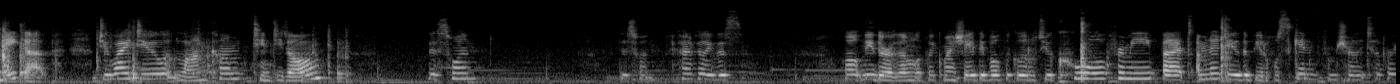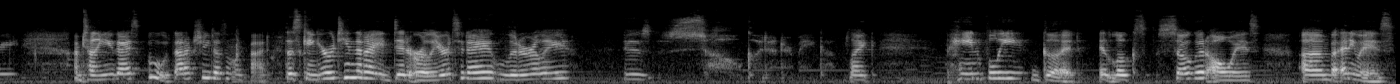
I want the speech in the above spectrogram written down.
makeup. Do I do Lancome Teint Idole? This one? This one. I kind of feel like this well, neither of them look like my shade. They both look a little too cool for me, but I'm gonna do the Beautiful Skin from Charlotte Tilbury. I'm telling you guys, ooh, that actually doesn't look bad. The skincare routine that I did earlier today literally is so good under makeup. Like, painfully good. It looks so good always. Um, but anyways,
